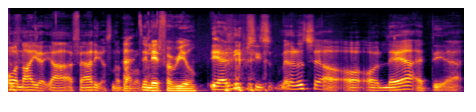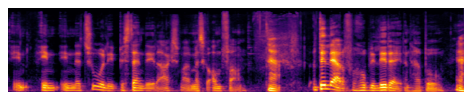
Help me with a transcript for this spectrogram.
Åh oh, nej, jeg, jeg er færdig og sådan noget. Ja, bla, bla, det er bla. lidt for real. Ja, lige præcis. Man er nødt til at, at, at lære, at det er en, en, en naturlig bestanddel af aktiemarkedet, man skal omfavne. Ja. Og det lærer du forhåbentlig lidt af i den her bog. Ja.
